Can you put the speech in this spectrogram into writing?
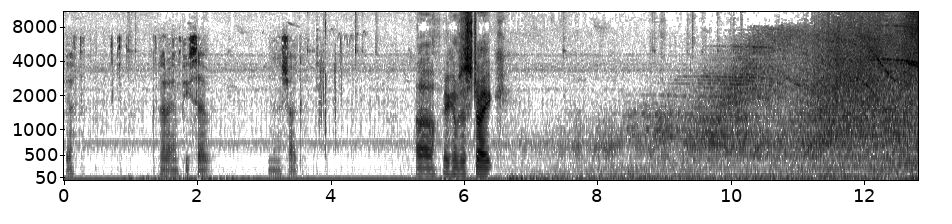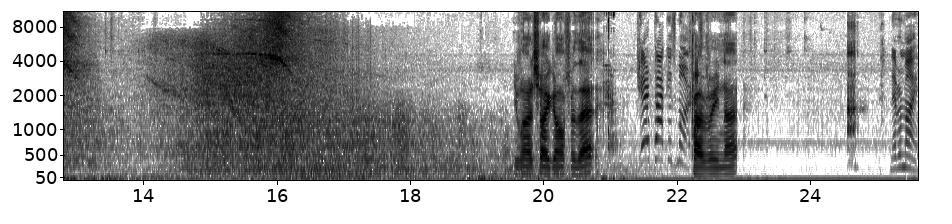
Yeah. I got an MP7 and then a shotgun. Uh oh, here comes a strike. You want to try going for that? Probably not. Never mind.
